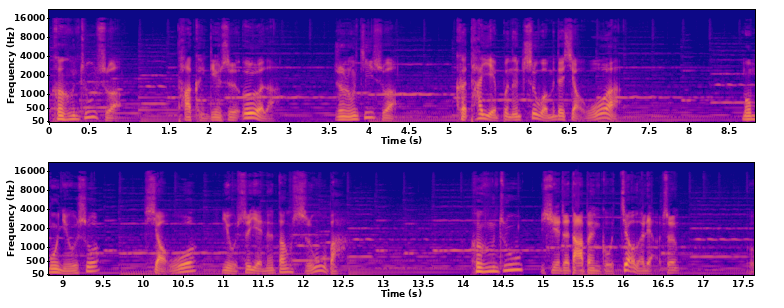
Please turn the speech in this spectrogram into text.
哼哼猪说：“他肯定是饿了。”蓉蓉鸡说。可它也不能吃我们的小窝啊！哞哞牛说：“小窝有时也能当食物吧？”哼哼猪学着大笨狗叫了两声：“哦，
